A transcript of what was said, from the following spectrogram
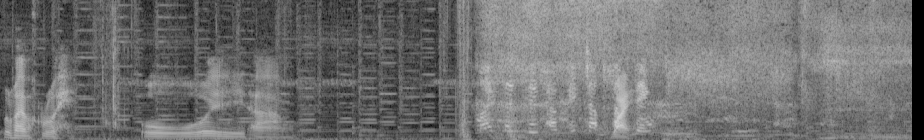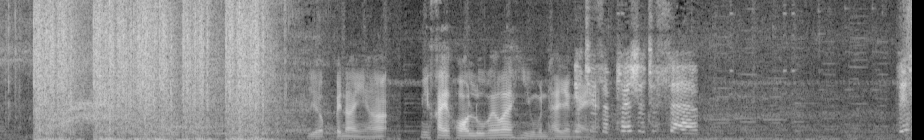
วุ่นวายมากเลยโอ้ย ทาง My senses have picked up Why? something. เยอะไปหน่อยฮะ มีใครพอรู้ไหมว่าฮิวมันทำยังไง It อะ is a pleasure to serve. This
